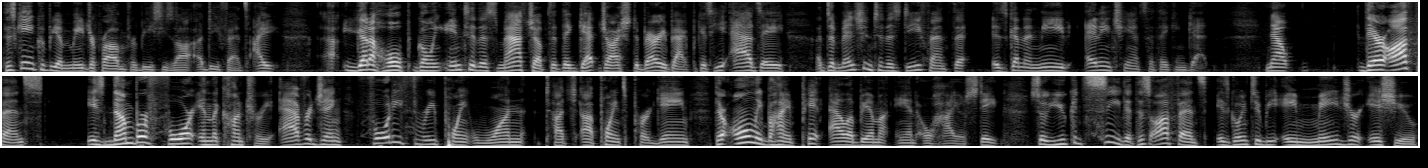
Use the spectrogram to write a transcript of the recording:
This game could be a major problem for BC's uh, defense. I uh, you got to hope going into this matchup that they get Josh DeBerry back because he adds a, a dimension to this defense that is going to need any chance that they can get. Now, their offense is number four in the country, averaging 43.1 touch uh, points per game. They're only behind Pitt, Alabama, and Ohio State. So you can see that this offense is going to be a major issue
